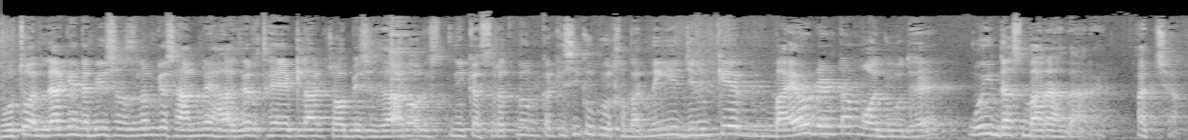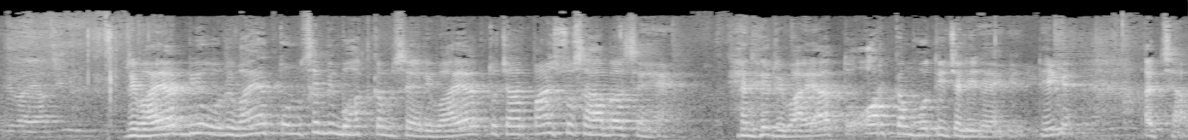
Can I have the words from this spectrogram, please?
وہ تو اللہ کے نبی صلی اللہ علیہ وسلم کے سامنے حاضر تھے ایک لاکھ چوبیس ہزار اور اتنی کثرت میں ان کا کسی کو کوئی خبر نہیں ہے۔ جن کے بایو ڈیٹا موجود ہے وہی دس بارہ ہزار ہے اچھا۔ روایت بھی روایت تو ان سے بھی بہت کم سے ہیں۔ روایت تو چار پانچ سو صحابہ سے ہیں۔ یعنی روایات تو اور کم ہوتی چلی جائے گی۔ ٹھیک ہے؟ اچھا۔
